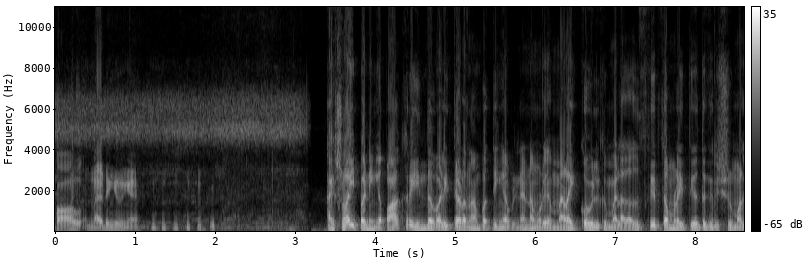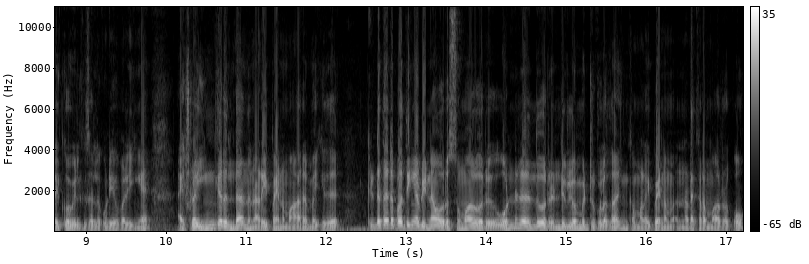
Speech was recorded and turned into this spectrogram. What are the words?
பாவம் நடுங்குதுங்க. ஆக்சுவலாக இப்போ நீங்கள் பார்க்குற இந்த வழித்தடம் தான் பார்த்தீங்க அப்படின்னா நம்முடைய மலைக்கோவிலுக்கு மேலே அதாவது தீர்த்தமலை தீர்த்தகிரீஸ்வரர் மலைக்கோவிலுக்கு செல்லக்கூடிய வழிங்க. ஆக்சுவலாக இங்கேருந்து அந்த நடைப்பயணம் ஆரம்பிக்குது. கிட்டத்தட்ட பார்த்தீங்க அப்படின்னா ஒரு சுமார் ஒரு ஒன்றுலேருந்து ஒரு ரெண்டு கிலோமீட்டருக்குள்ளே தான் இங்கே மலைப்பயணம் நடக்கிற மாதிரி இருக்கும்.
